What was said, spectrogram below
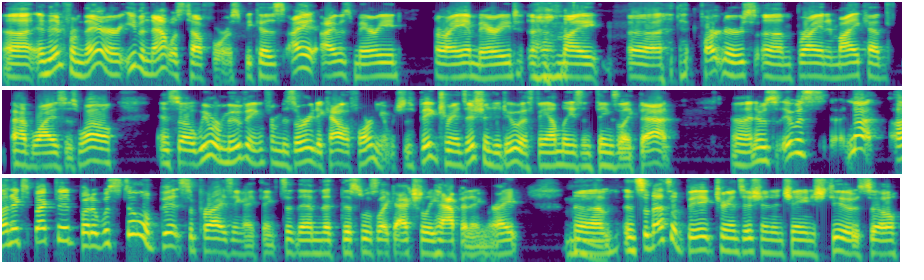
Uh, and then from there, even that was tough for us because I I was married or I am married. Uh, my uh, partners, um, Brian and Mike, have have wives as well. And so we were moving from Missouri to California, which is a big transition to do with families and things like that. Uh, and it was it was not unexpected, but it was still a bit surprising, I think, to them that this was like actually happening, right? mm. Um, and so that's a big transition and change too. So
